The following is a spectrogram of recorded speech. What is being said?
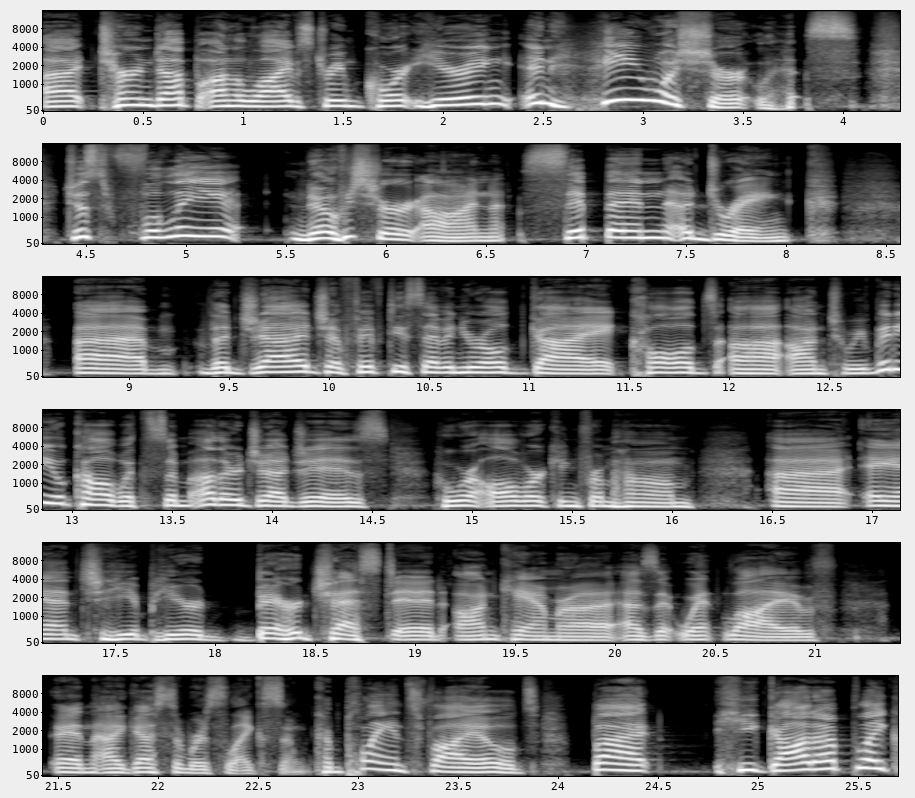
uh, turned up on a live stream court hearing and he was shirtless, just fully no shirt on, sipping a drink. Um, the judge, a 57 year old guy, called uh, onto a video call with some other judges who were all working from home. Uh, and he appeared bare chested on camera as it went live and I guess there was like some complaints filed, but he got up like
